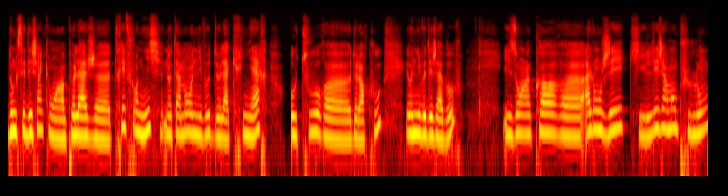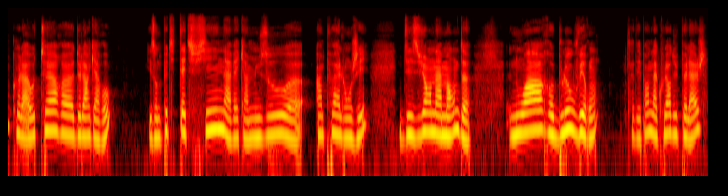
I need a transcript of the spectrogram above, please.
Donc c'est des chiens qui ont un pelage euh, très fourni, notamment au niveau de la crinière, autour euh, de leur cou, et au niveau des jabots. Ils ont un corps euh, allongé qui est légèrement plus long que la hauteur de leur garrot. Ils ont de petites têtes fines avec un museau un peu allongé, des yeux en amande, noir, bleu ou verron. Ça dépend de la couleur du pelage.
